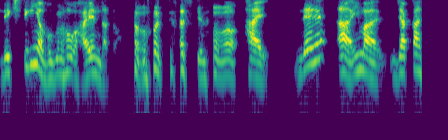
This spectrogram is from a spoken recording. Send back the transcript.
歴史的には僕の方が早いんだと 思ってますけども、はい。でね、あ、今若干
